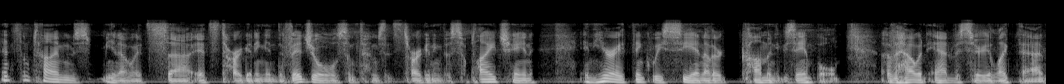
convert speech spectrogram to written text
And sometimes, you know, it's uh, it's targeting individuals. Sometimes it's targeting the supply chain. And here, I think we see another common example of how an adversary like that,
